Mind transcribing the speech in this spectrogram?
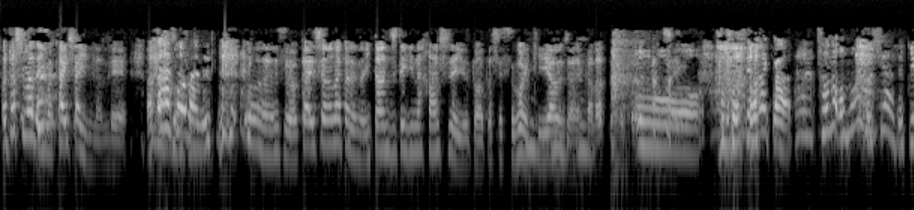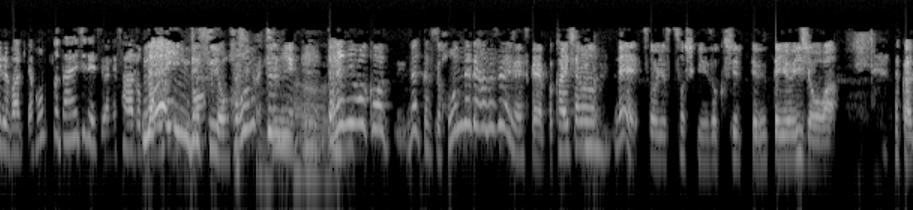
私まだ今会社員なんで。あのあ、そうなんですね。そうなんですよ。会社の中での異端児的な話で言うと、私すごい気合うんじゃないかなってちょっと思なんか、その思いをシェアできる場って本当大事ですよね、サードないんですよ、本当に。うん誰にもこう、なんかそう本音で話せないじゃないですか。やっぱ会社のうんね、そういう組織に属してるっていう以上は。なんか、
